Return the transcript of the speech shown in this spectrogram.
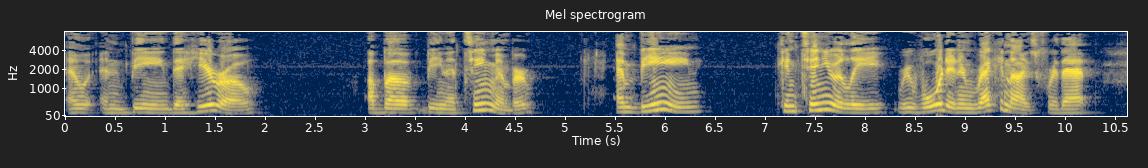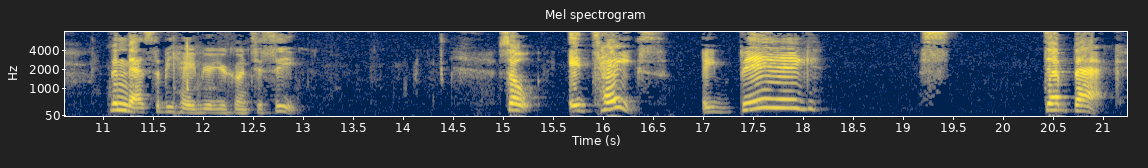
and, and being the hero above being a team member and being continually rewarded and recognized for that, then that's the behavior you're going to see. So it takes a big step back.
